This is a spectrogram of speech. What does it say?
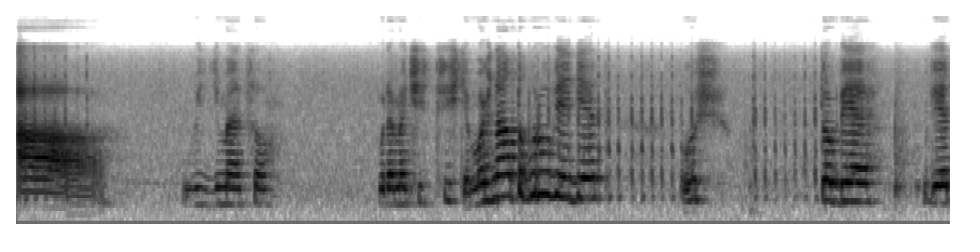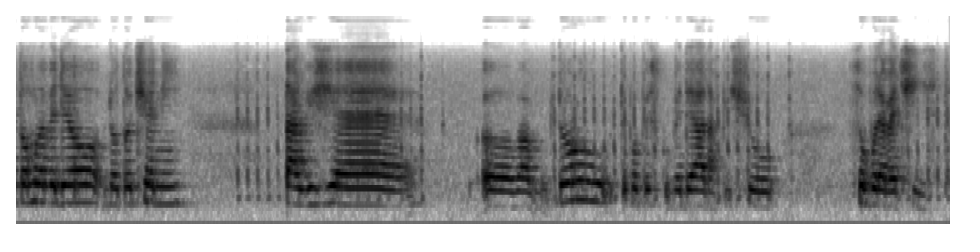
a uvidíme, co budeme číst příště. Možná to budu vědět už v době, kdy je tohle video dotočený, takže uh, vám dolů do popisku videa napíšu, co budeme číst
